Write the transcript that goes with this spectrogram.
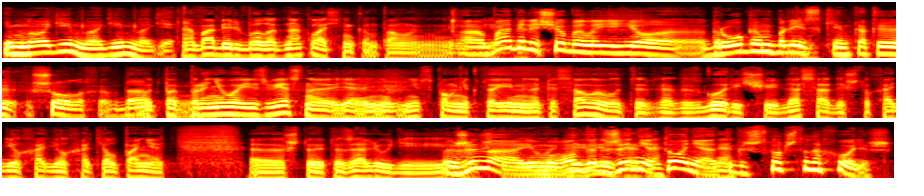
и многие, многие, многие. А Бабель был одноклассником, по-моему. А Бабель еще был ее другом близким, как и Шолохов, да. Вот про него известно, я не, не вспомню, кто именно писал его, так, с горечью и досадой, что ходил, ходил, хотел понять, э, что это за люди. Жена его, он говорит, жене, да? Тоня, да. ты сколько что находишь?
